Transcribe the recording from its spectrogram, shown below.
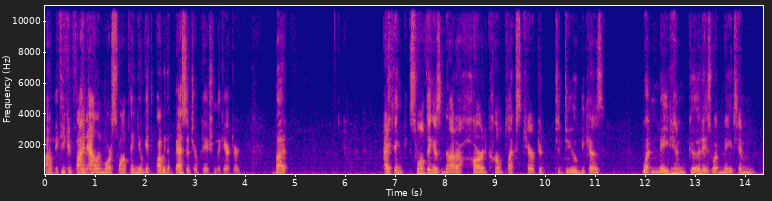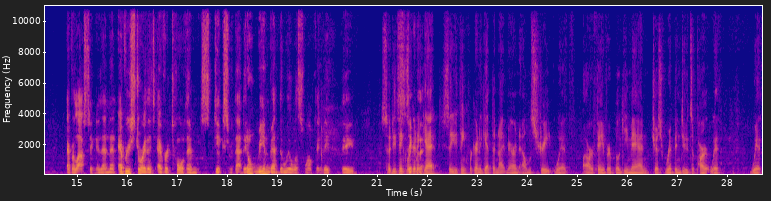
Um, if you can find alan moore's swamp thing you'll get probably the best interpretation of the character. But i think swamp thing is not a hard complex character to do because what made him good is what made him everlasting. And then, then every story that's ever told him sticks with that. They don't reinvent the wheel with swamp thing. They they So do you think we're gonna get? So you think we're gonna get the Nightmare on Elm Street with our favorite boogeyman just ripping dudes apart with with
